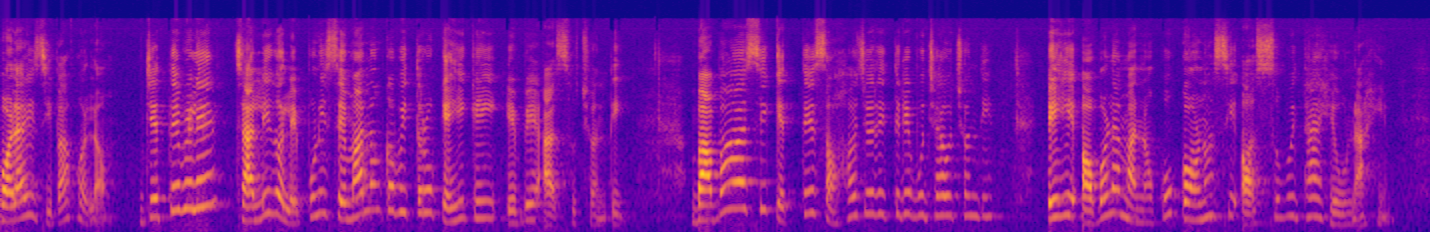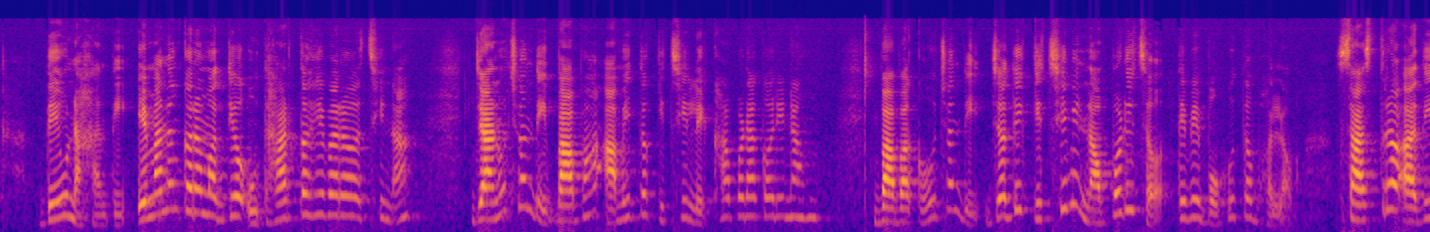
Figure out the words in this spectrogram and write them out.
ପଳାଇ ଯିବା ଭଲ। ଯେତେବେଳେ ଚାଲିଗଲେ ପୁଣି ସେମାନଙ୍କ ଭିତରୁ କେହି କେହି ଏବେ ଆସୁଛନ୍ତି। ବାବା ଆସି କେତେ ସହଜ ରୀତିରେ ବୁଝାଉଛନ୍ତି। ଏହି ଅବଳାମାନଙ୍କୁ କୌଣସି ଅସୁବିଧା ହେଉନାହିଁ। ଦେଉନାହାନ୍ତି। ଏମାନଙ୍କର ମଧ୍ୟ ଉଦ୍ଧାର ହେବାର ଅଛି ନା? ଜାଣୁଛନ୍ତି ବାବା ଆମେ ତ କିଛି ଲେଖାପଢ଼ା କରିନାହୁଁ। ବାବା କହୁଛନ୍ତି ଯଦି କିଛି ବି ନ ପଢ଼ିଛ ତେବେ ବହୁତ ଭଲ। ଶାସ୍ତ୍ର ଆଦି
